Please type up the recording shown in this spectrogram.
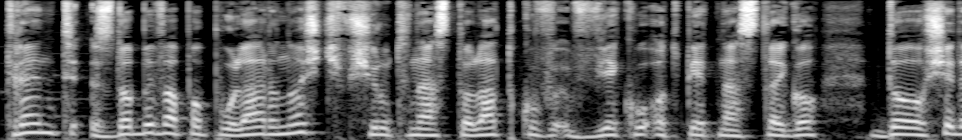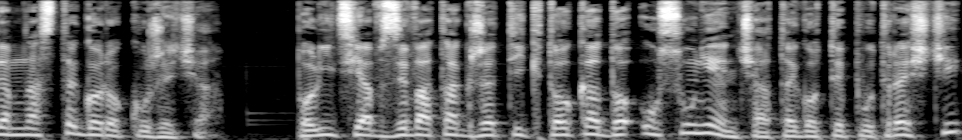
trend zdobywa popularność wśród nastolatków w wieku od 15 do 17 roku życia. Policja wzywa także TikToka do usunięcia tego typu treści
